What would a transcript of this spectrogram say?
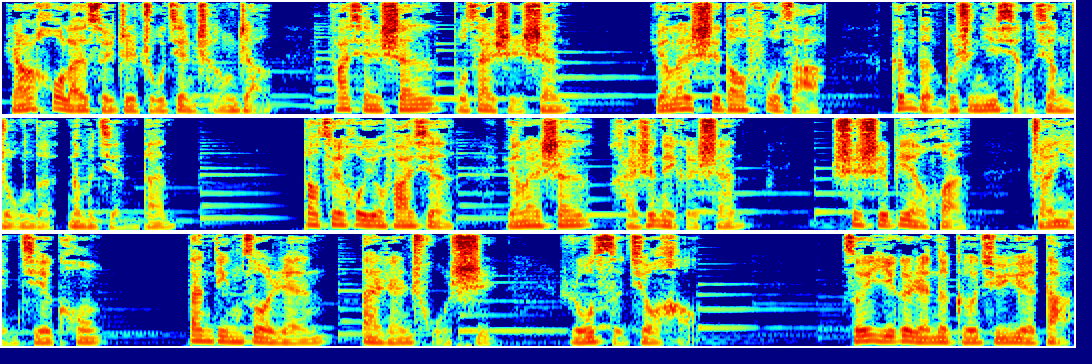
然而后来随着逐渐成长，发现山不再是山，原来世道复杂，根本不是你想象中的那么简单。到最后又发现，原来山还是那个山，世事变幻，转眼皆空，淡定做人，淡然处事，如此就好。所以，一个人的格局越大，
